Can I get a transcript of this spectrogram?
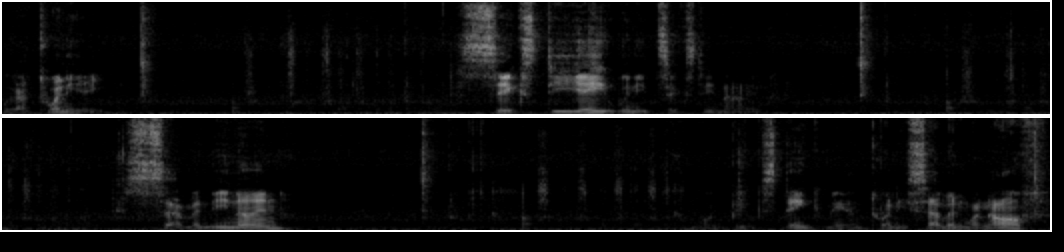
We got 28. 68, we need 69. 79. Come on, big stink, man. 27 went off.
